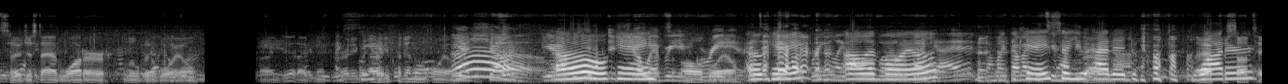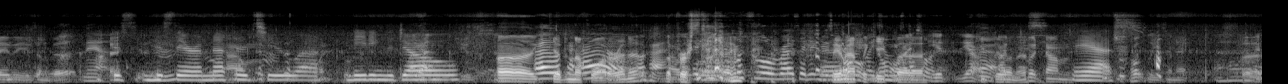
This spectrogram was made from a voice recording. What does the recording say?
So just add water, a little bit of oil. I did, I already, I already put in the oil. Yeah, show it. Yeah, Oh, you have to show okay. every Olive oil. ingredient. Okay, Bring, like, olive oil. baguette. I'm like, that might be Okay, too so you happy. added I have to water. saute these in a bit. Yeah. Is, is there a method to uh, kneading the dough? Uh, get okay. enough water in it Oh, okay. the first time. It time. looks a little red. I didn't So you're gonna have to keep, uh. It, yeah, Keep doing I this. put um, Yes. chipotles in it. But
